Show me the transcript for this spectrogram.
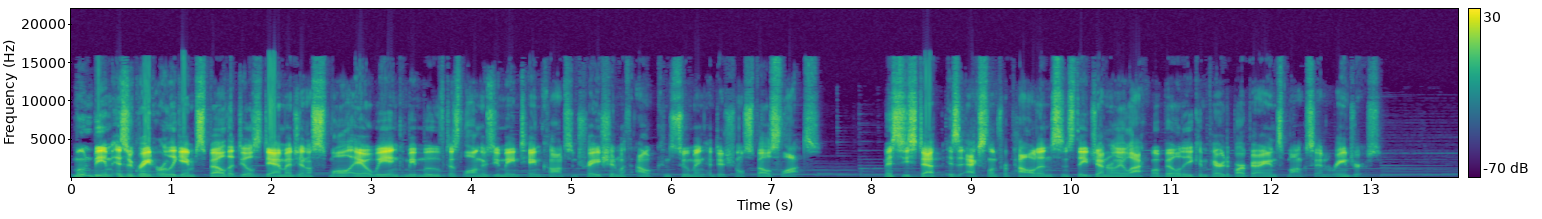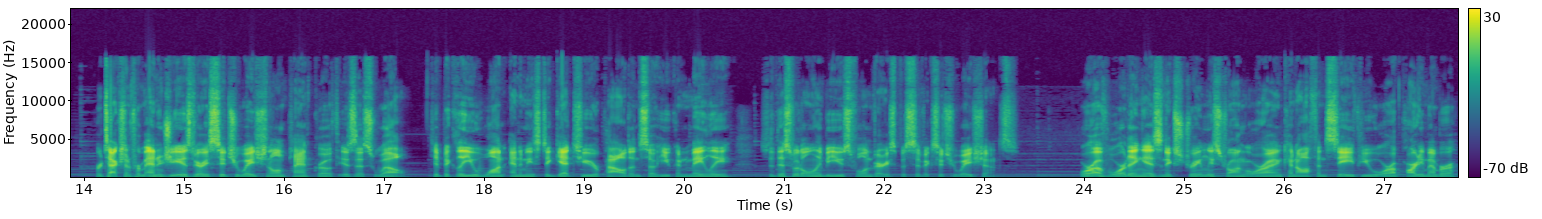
Moonbeam is a great early game spell that deals damage in a small AoE and can be moved as long as you maintain concentration without consuming additional spell slots. Misty Step is excellent for Paladins since they generally lack mobility compared to Barbarians, Monks, and Rangers. Protection from energy is very situational and plant growth is as well. Typically you want enemies to get to your paladin so you can melee, so this would only be useful in very specific situations. Aura of Warding is an extremely strong aura and can often save you or a party member,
